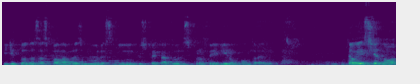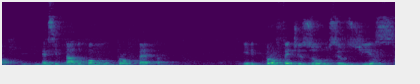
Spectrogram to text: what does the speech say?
e de todas as palavras duras que ímpios pecadores proferiram contra ele. Então, este Enoque é citado como um profeta. Ele profetizou nos seus dias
